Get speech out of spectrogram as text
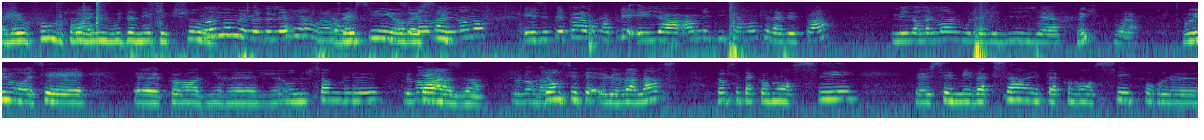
Elle est au fond, mais j'aurais Ouais. voulu vous donner quelque chose. Non, non, mais me donnez rien, vraiment. Ah ben si, oh c'est ben normal, si. non, non. Et n'hésitez pas à me rappeler. Et il y a un médicament qu'elle avait pas, mais normalement, elle vous l'avait dit hier. Oui. Voilà. Oui, bon, c'est, euh, comment dirais-je, on nous sommes le Le 20 mars. 15. Le 20 mars. Donc c'était le 20 mars. Donc c'est à commencer, euh, c'est mes vaccins est à commencer pour le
